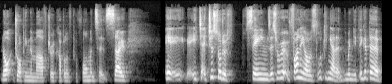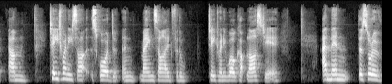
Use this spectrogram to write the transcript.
not dropping them after a couple of performances. So it, it, it just sort of seems it's funny. I was looking at it when you think of the um, T20 si- squad and main side for the T20 World Cup last year, and then the sort of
